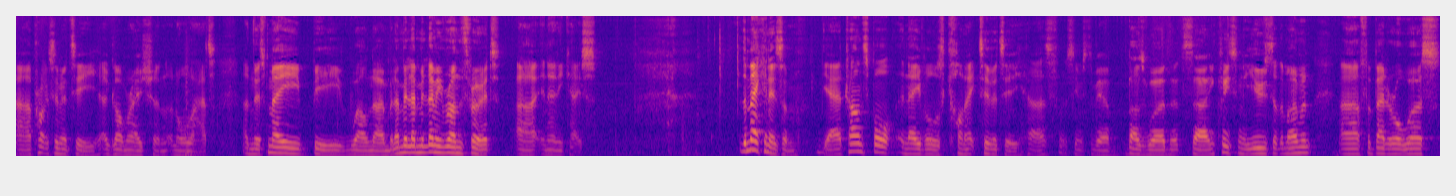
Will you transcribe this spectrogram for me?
uh, proximity, agglomeration, and all that. And this may be well known, but let me, let me, let me run through it uh, in any case. The mechanism yeah, transport enables connectivity. Uh, seems to be a buzzword that's uh, increasingly used at the moment, uh, for better or worse.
